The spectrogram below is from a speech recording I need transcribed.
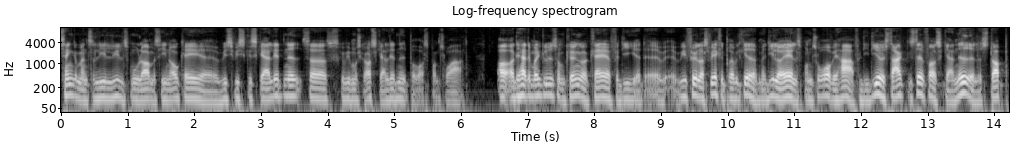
tænker man så lige en lille smule om at sige, okay, øh, hvis vi skal skære lidt ned, så skal vi måske også skære lidt ned på vores sponsorat. Og, og det her, det må ikke lyde som klønge og klager, fordi at, øh, vi føler os virkelig privilegeret med de loyale sponsorer, vi har, fordi de er jo stærkt, i stedet for at skære ned eller stoppe,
